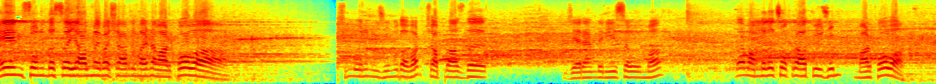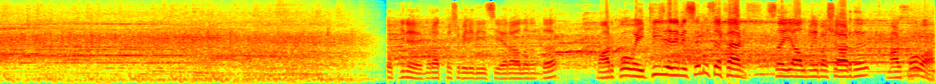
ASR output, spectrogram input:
En sonunda sayı almayı başardı Marina Markova. Şimdi onun hücumu da var. Çaprazda Ceren'den iyi savunma. Devamlı da çok rahat bir hücum. Markova. Top yine Muratpaşa Belediyesi yer alanında. Markova ikinci denemesi bu sefer sayı almayı başardı. Markova.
